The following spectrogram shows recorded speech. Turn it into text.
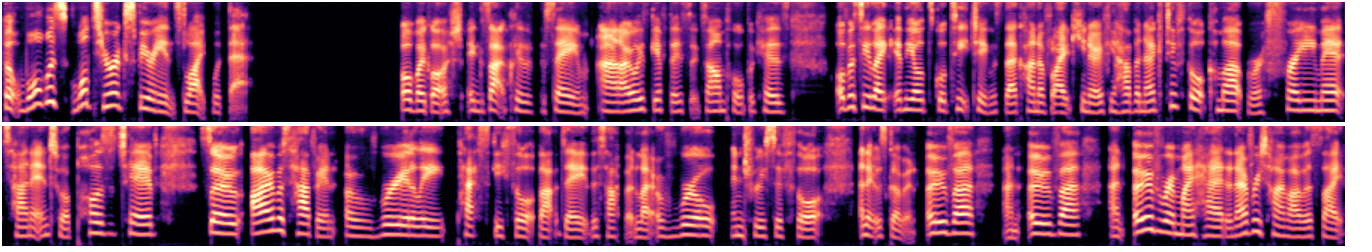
But what was what's your experience like with that? Oh my gosh, exactly the same. And I always give this example because obviously, like in the old school teachings, they're kind of like, you know, if you have a negative thought come up, reframe it, turn it into a positive. So I was having a really pesky thought that day. This happened, like a real intrusive thought. And it was going over and over and over in my head. And every time I was like,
